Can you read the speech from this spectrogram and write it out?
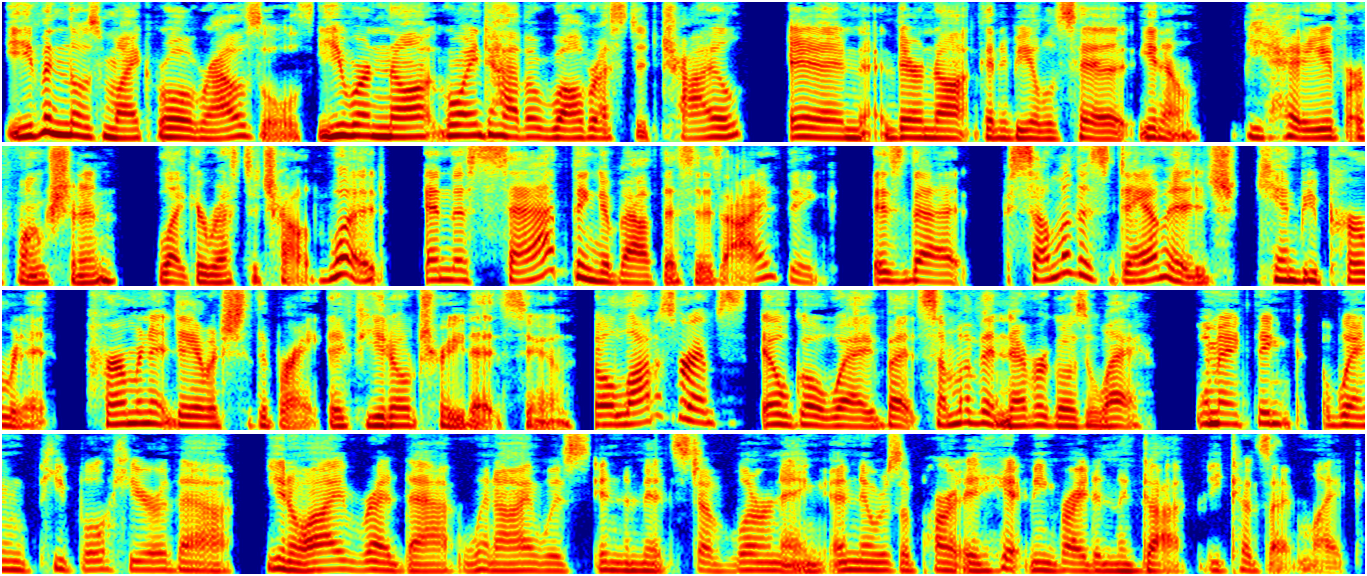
even those micro arousals, you are not going to have a well rested child and they're not going to be able to, you know, behave or function like a rested child would. And the sad thing about this is, I think, is that some of this damage can be permanent, permanent damage to the brain if you don't treat it soon. So a lot of times it'll go away, but some of it never goes away. And I think when people hear that, you know, I read that when I was in the midst of learning and there was a part, it hit me right in the gut because I'm like,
